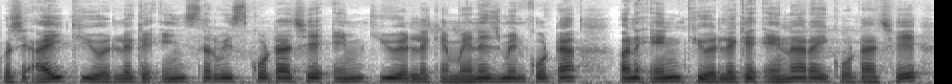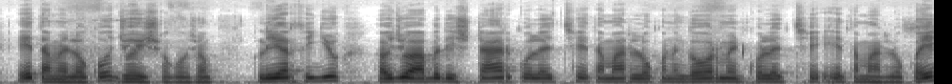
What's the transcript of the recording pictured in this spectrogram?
પછી આઈક્યુ એટલે કે ઇન સર્વિસ કોટા છે એમક્યુ એટલે કે મેનેજમેન્ટ કોટા અને એનક્યુ એટલે કે એનઆરઆઈ કોટા છે એ તમે લોકો જોઈ શકો છો. ક્લિયર થઈ ગયું? હવે જો આ બધી સ્ટાર કોલેજ છે, તમારા લોકોને ગવર્મેન્ટ કોલેજ છે એ તમારા લોકોએ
